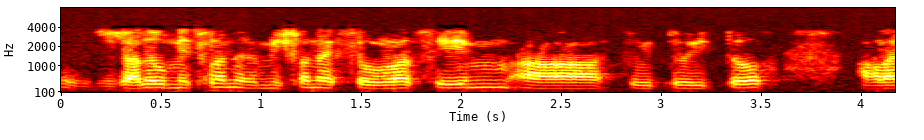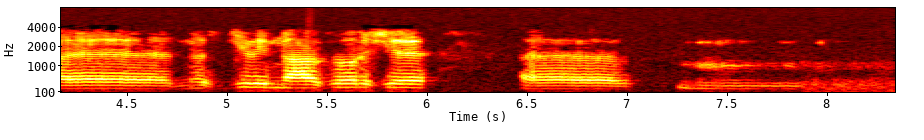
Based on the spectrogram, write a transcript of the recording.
s řadou myšlen, myšlenek souhlasím a tweetuji to, ale nezdílím názor, že eh, mm,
